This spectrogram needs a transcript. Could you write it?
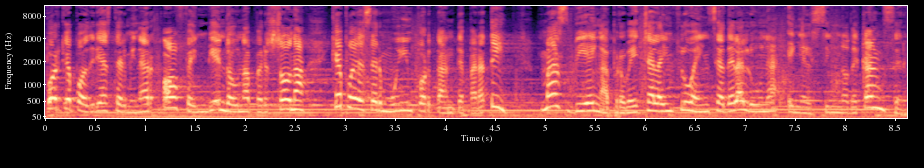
porque podrías terminar ofendiendo a una persona que puede ser muy importante para ti. Más bien aprovecha la influencia de la luna en el signo de cáncer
